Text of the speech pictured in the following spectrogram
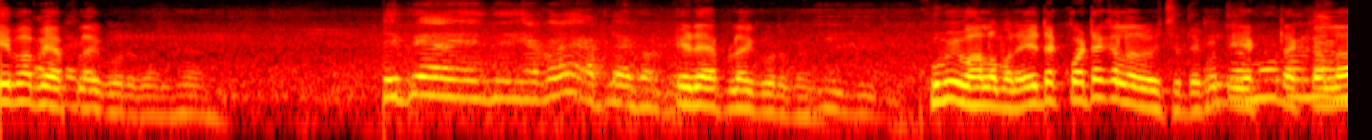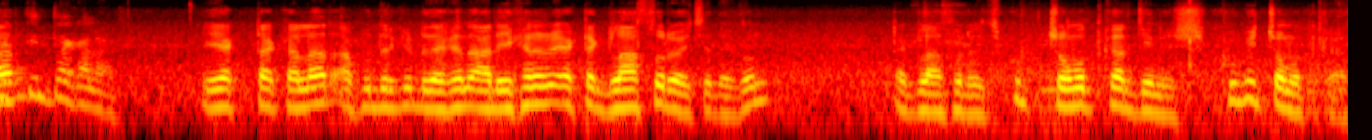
এইভাবে অ্যাপ্লাই করবেন। হ্যাঁ। লিপে অ্যাপ্লাই করবেন। এটা অ্যাপ্লাই খুবই ভালো মানে এটা কয়টা কালার রয়েছে দেখুন? একটা কালার তিনটা কালার এই একটা কালার আপনাদেরকে দেখেন। আর এখানে একটা গ্লাসও রয়েছে দেখুন। একটা গ্লাসও রয়েছে খুব চমৎকার জিনিস খুবই চমৎকার।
